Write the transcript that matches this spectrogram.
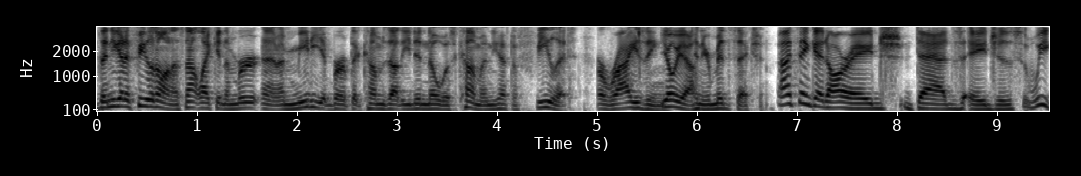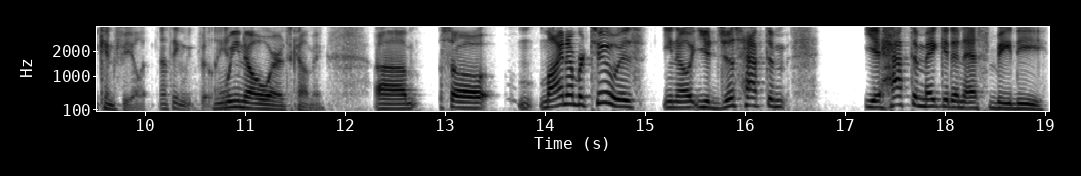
Then you got to feel it on. It's not like an, emer- an immediate burp that comes out that you didn't know was coming. You have to feel it arising Oh, yeah. in your midsection. I think at our age, dad's ages, we can feel it. I think we can feel it. We know where it's coming. Um, so my number two is, you know, you just have to, you have to make it an SBD,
